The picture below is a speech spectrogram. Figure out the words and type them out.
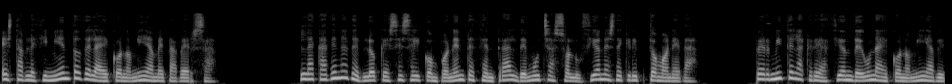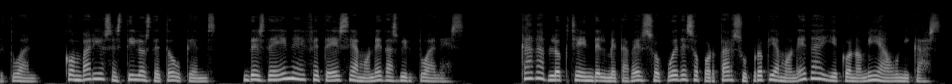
Establecimiento de la economía metaversa. La cadena de bloques es el componente central de muchas soluciones de criptomoneda. Permite la creación de una economía virtual, con varios estilos de tokens, desde NFTs a monedas virtuales. Cada blockchain del metaverso puede soportar su propia moneda y economía únicas.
